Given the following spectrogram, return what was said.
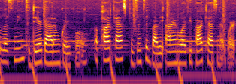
listening to Dear God, I'm Grateful, a podcast presented by the Iron Wifey Podcast Network.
